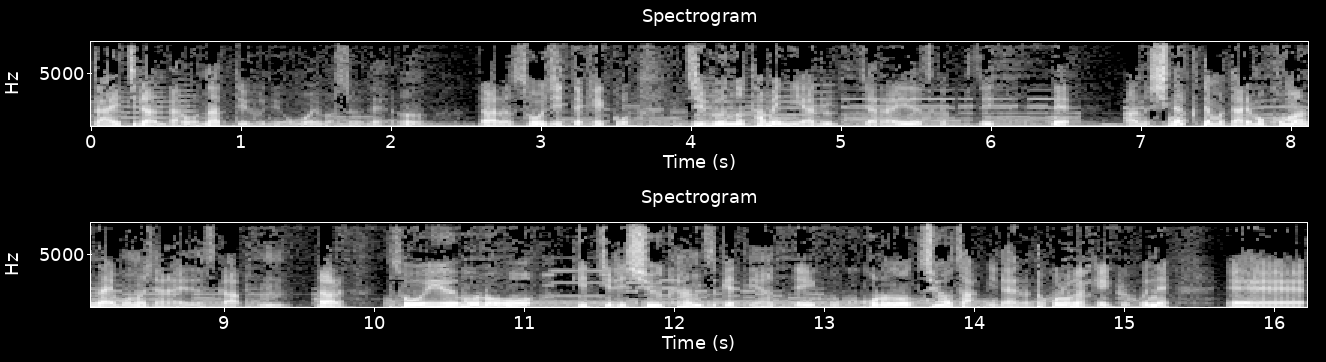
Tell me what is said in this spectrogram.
大事なんだろうなっていうふうに思いますよね。うん。だから掃除って結構自分のためにやるじゃないですけど、別にね、あの、しなくても誰も困んないものじゃないですか。うん。だから、そういうものをきっちり習慣づけてやっていく心の強さみたいなところが結局ね、えー、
